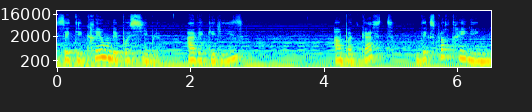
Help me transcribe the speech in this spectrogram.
C'était Créons des possibles avec Élise, un podcast d'Explore Training.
